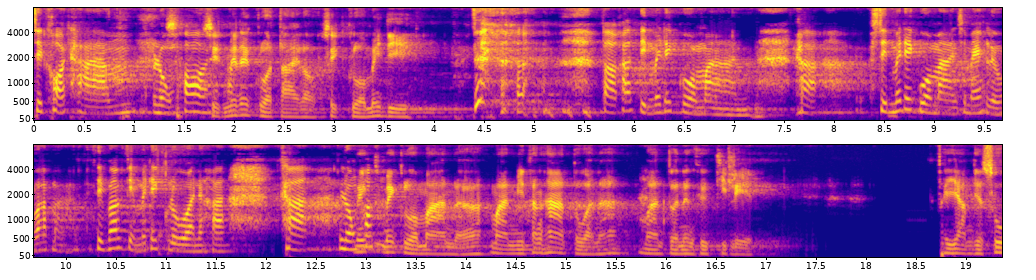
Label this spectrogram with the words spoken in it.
สิทธิ์ขอถามหลวงพ่อนะคะสิทธิ์ไม่ได้กลัวตายหรอกสิทธิ์กลัวไม่ดี ต่อค่ะสิทธิ์ไม่ได้กลัวมารค่ะ สิทธิ์ไม่ได้กลัวมารใช่ไหมหรือว่ามาสิทธิ์ว่าสิทธิ์ไม่ได้กลัวนะคะ ค่ะหลวงไม่พ่อไม่กลัวมารเหรอมารมีทั้งห้าตัวนะมารตัวหนึ่งคือกิเลสพยายามจะสู้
